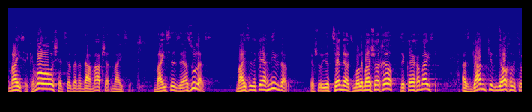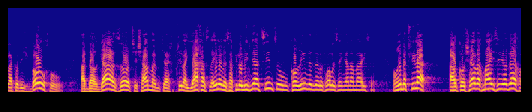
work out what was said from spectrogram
מייסה, כמו שאצל בן אדם, מה פשט מייסה? מייסה זה אזולס, מייסה זה כיח נבדל, איך שהוא יוצא מעצמו למשהו אחר, זה כיח המייסה. אז גם כביכול אצל הקדוש ברוך הוא, הדרגה הזאת ששם מתחיל היחס לאילומס, אפילו לפני הצמצום, קוראים לזה בכלול עניין המייסה. אומרים בתפילה, על כל שבח מייסה יודכו.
